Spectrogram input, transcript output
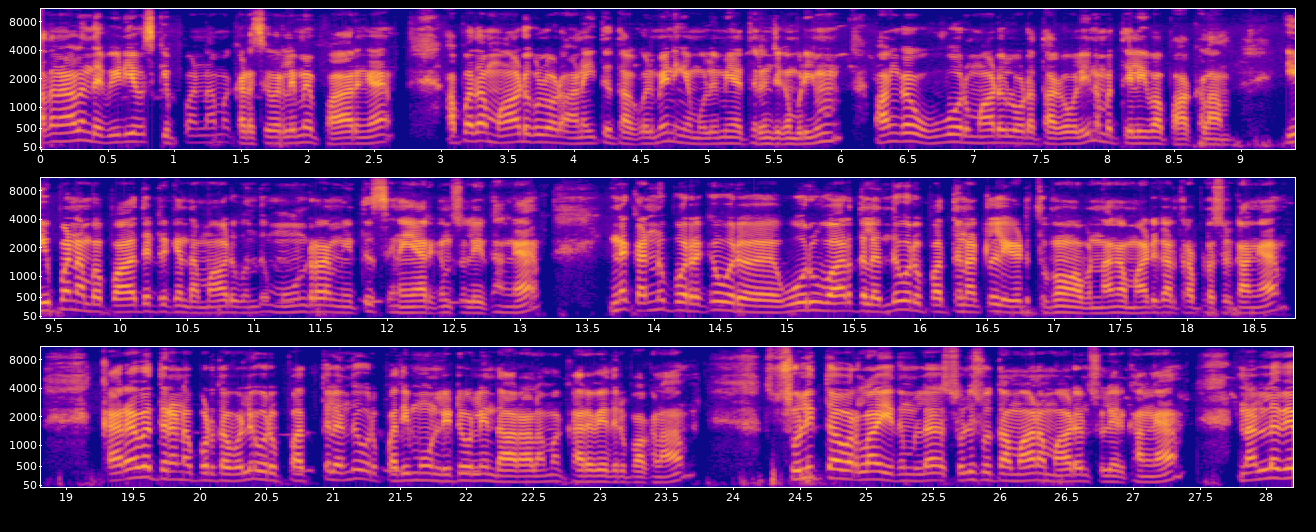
அதனால் இந்த வீடியோவை ஸ்கிப் பண்ணாமல் கடைசி வரலையுமே பாருங்கள் அப்போ தான் மாடுகளோட அனைத்து தகவலுமே நீங்கள் முழுமையாக தெரிஞ்சுக்க முடியும். அங்கே ஒவ்வொரு மாடுகளோட தகவலையும் நம்ம தெளிவாக பார்க்கலாம். இப்போ நம்ம பார்த்துட்டு இருக்க இந்த மாடு வந்து மூன்றாம் மீத்து சினையாக இருக்குன்னு சொல்லியிருக்காங்க. இன்னும் கண்ணு போடுறதுக்கு ஒரு ஒரு வாரத்துலேருந்து ஒரு பத்து நாட்கள் எடுத்துக்கும். அப்படின்னாங்க. மாட்டுக்கார தரப்பில் சொல்லியிருக்காங்க கறவை திறனை பொறுத்தவரை ஒரு பத்துலேருந்து ஒரு பதிமூணு லிட்டர் தாராளமாக கறவை எதிர்பார்க்கலாம். சுழித்தவரெலாம் எதுவும் இல்லை. சுழி சுத்தமான மாடுன்னு சொல்லியிருக்காங்க. நல்லாவே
